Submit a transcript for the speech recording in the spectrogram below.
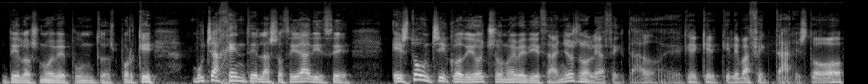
de, los nueve puntos. Porque mucha gente en la sociedad dice, esto a un chico de 8, 9, 10 años no le ha afectado. ¿eh? ¿Qué, le va a afectar? Esto,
